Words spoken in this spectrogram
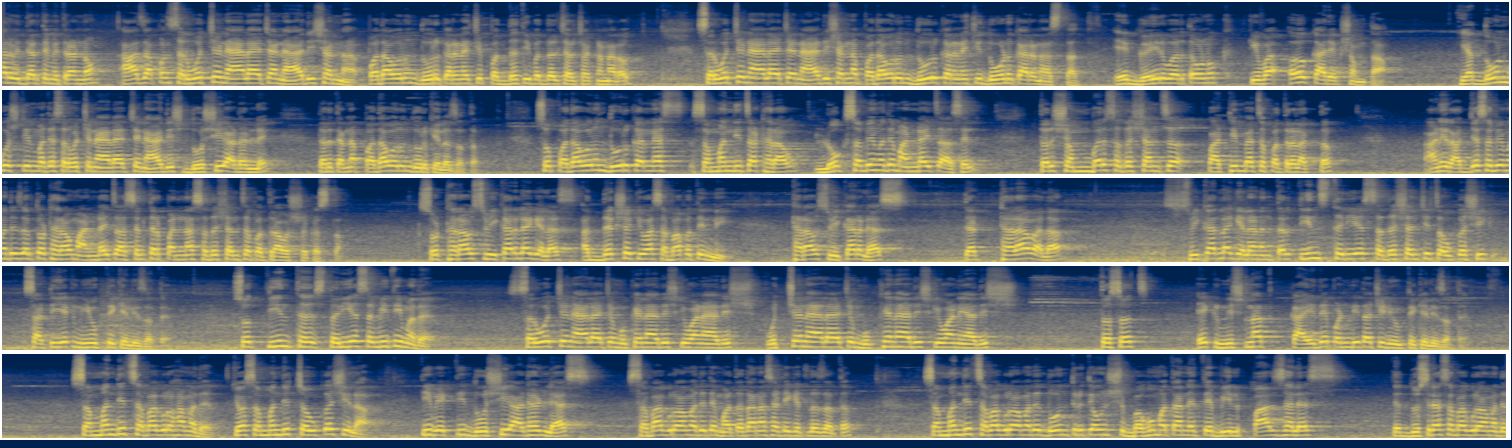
नमस्कार विद्यार्थी मित्रांनो आज आपण सर्वोच्च न्यायालयाच्या न्यायाधीशांना पदावरून दूर करण्याची पद्धतीबद्दल चर्चा करणार आहोत. सर्वोच्च न्यायालयाच्या न्यायाधीशांना पदावरून दूर करण्याची दोन कारणं असतात. एक गैरवर्तवणूक किंवा अकार्यक्षमता. या दोन गोष्टींमध्ये सर्वोच्च न्यायालयाचे न्यायाधीश दोषी आढळले तर त्यांना पदावरून दूर केलं जातं. सो पदावरून दूर करण्यास संबंधीचा ठराव लोकसभेमध्ये मांडायचा असेल तर शंभर सदस्यांचं पाठिंब्याचं पत्र लागतं. आणि राज्यसभेमध्ये जर तो ठराव मांडायचा असेल तर पन्नास सदस्यांचं पत्र आवश्यक असतं. सो ठराव स्वीकारला गेल्यास अध्यक्ष किंवा सभापतींनी ठराव स्वीकारल्यास त्या ठरावाला स्वीकारला गेल्यानंतर तीन स्तरीय सदस्यांची चौकशीसाठी एक नियुक्ती केली जाते. सो तीन थ स्तरीय समितीमध्ये सर्वोच्च न्यायालयाचे मुख्य न्यायाधीश किंवा न्यायाधीश उच्च न्यायालयाचे मुख्य न्यायाधीश किंवा न्यायाधीश तसंच एक निष्णात कायदे पंडिताची नियुक्ती केली जाते. संबंधित सभागृहामध्ये किंवा संबंधित चौकशीला ती व्यक्ती दोषी आढळल्यास सभागृहामध्ये ते मतदानासाठी घेतलं जातं. संबंधित सभागृहामध्ये दोन तृतीयांश बहुमताने ते बिल पास झाल्यास ते दुसऱ्या सभागृहामध्ये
